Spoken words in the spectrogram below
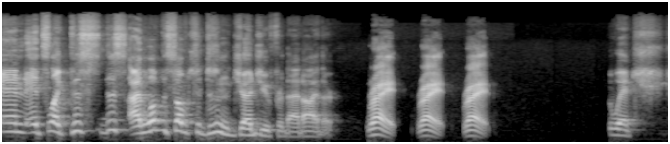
and it's like this this I love the subject it doesn't judge you for that either. Right, right, right. Which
